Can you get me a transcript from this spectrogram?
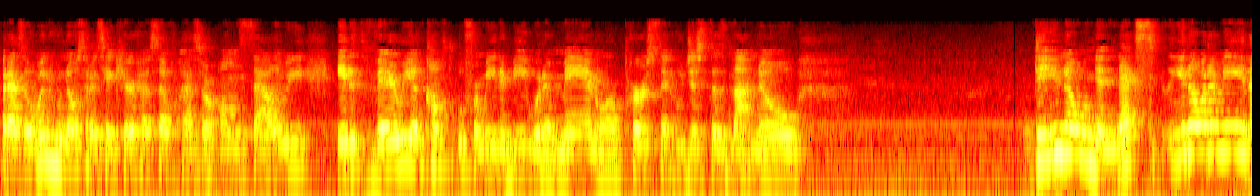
but as a woman who knows how to take care of herself who has her own salary it is very uncomfortable for me to be with a man or a person who just does not know do you know when your next you know what i mean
